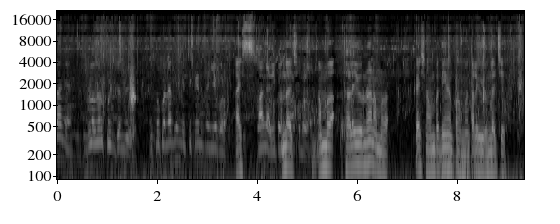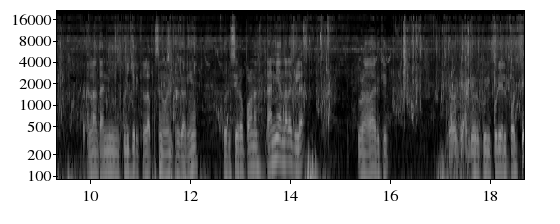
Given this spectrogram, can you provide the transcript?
தாங்க. இவ்வளவு தூரம் கூட்டிட்டு வந்து. இப்போ கொஞ்ச நேரத்துல இங்க சிக்கன் எடுத்து செய்ய போறோம். ஐஸ் வாங்க அதுக்கு வந்தாச்சு. நம்ம தான் தலையூர்னா நம்ம தான் கைஸ் நம்ம பார்த்தீங்கன்னா இப்போ நம்ம தலையூர் வந்தாச்சு. எல்லாம் தண்ணி குளிக்கிறதுக்கு எல்லா பசங்க வந்துட்டு இருக்காங்க ஒரு சிறப்பான தண்ணி அந்த அளவுக்கு இல்லை. இவ்வளோதான் இருக்குது ஓகே அப்படி ஒரு குடி குளியல் போட்டு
